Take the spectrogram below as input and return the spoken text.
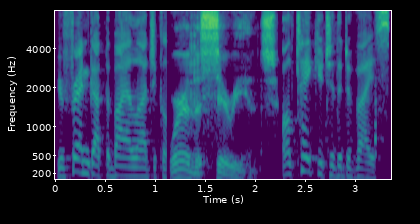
Your friend got the biological. Where are the Syrians? I'll take you to the device.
